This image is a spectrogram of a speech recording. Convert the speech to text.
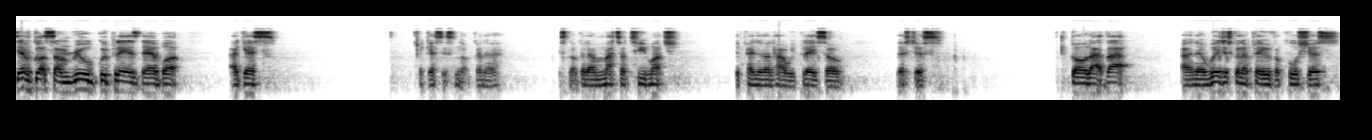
They've got some real good players there, but I guess I guess it's not gonna it's not gonna matter too much depending on how we play. So let's just go like that. And then we're just gonna play with a cautious.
